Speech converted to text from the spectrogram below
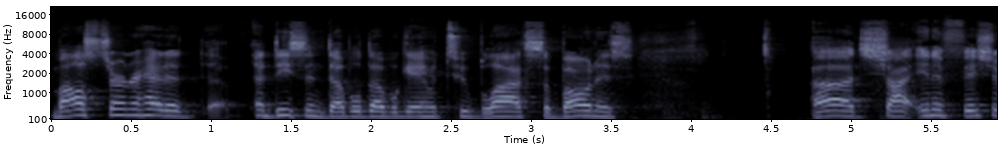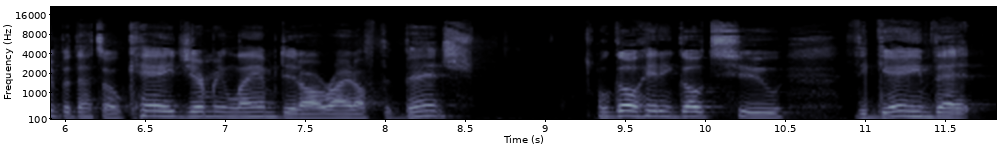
Miles Turner had a, a decent double double game with two blocks. Sabonis uh, shot inefficient, but that's okay. Jeremy Lamb did all right off the bench. We'll go ahead and go to the game that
